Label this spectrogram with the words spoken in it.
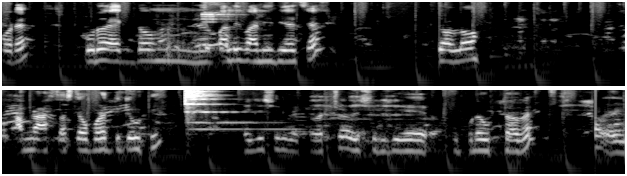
পরে পুরো একদম নেপালি বানিয়ে দিয়েছে। চলো, আমরা আস্তে আস্তে উপরের দিকে উঠি। এই যে সিঁড়ি দেখতে পাচ্ছ, এই সিঁড়ি দিয়ে উপরে উঠতে হবে। এই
